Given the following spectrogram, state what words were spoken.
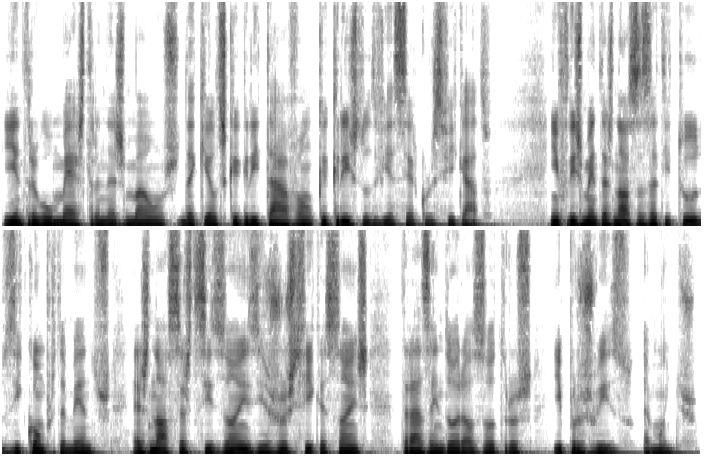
e entregou o Mestre nas mãos daqueles que gritavam que Cristo devia ser crucificado. Infelizmente, as nossas atitudes e comportamentos, as nossas decisões e justificações trazem dor aos outros e prejuízo a muitos.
